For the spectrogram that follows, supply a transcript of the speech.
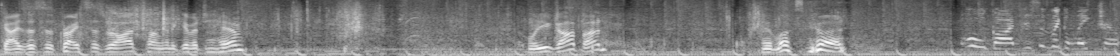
Guys, this is Bryce's rod, so I'm gonna give it to him. What do you got, bud? It looks good. Oh god, this is like a lake trout.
